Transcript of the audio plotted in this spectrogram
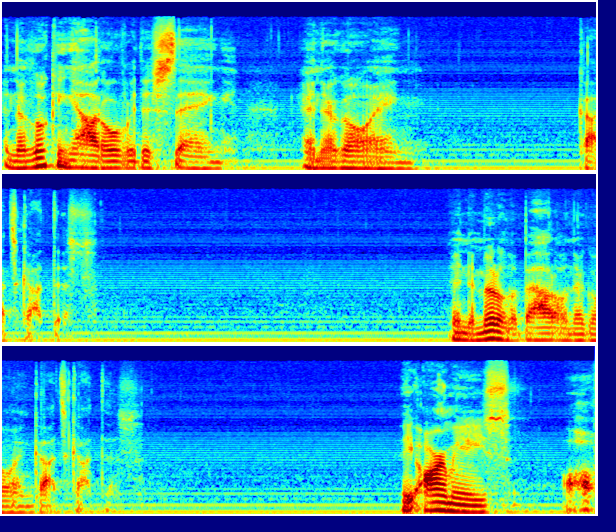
And they're looking out over this thing and they're going, God's got this. in the middle of the battle and they're going, God's got this. The armies, all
